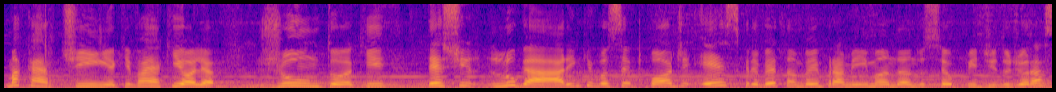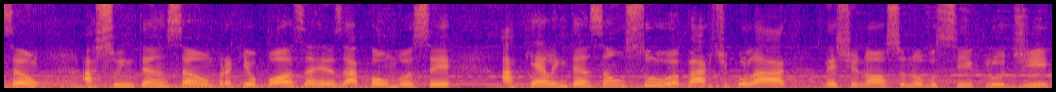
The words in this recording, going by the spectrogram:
uma cartinha que vai aqui, olha, junto aqui deste lugar em que você pode escrever também para mim, mandando o seu pedido de oração, a sua intenção, para que eu possa rezar com você aquela intenção sua particular neste nosso novo ciclo de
